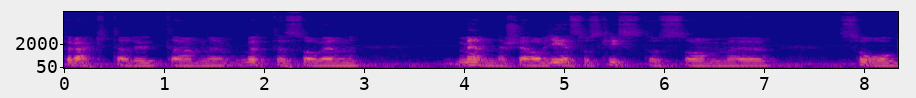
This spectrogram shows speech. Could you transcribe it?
föraktad utan möttes av en människa, av Jesus Kristus som eh, såg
